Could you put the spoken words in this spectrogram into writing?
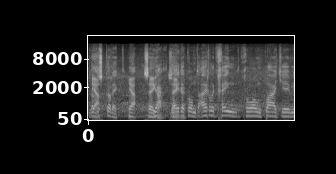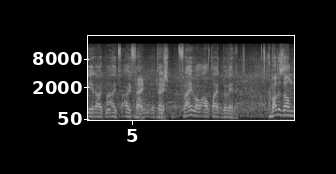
Dat ja. is correct. Ja, zeker. Ja, zeker. Nee, er komt eigenlijk geen gewoon plaatje meer uit mijn iPhone. Nee, het nee. is vrijwel altijd bewerkt. En wat is dan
